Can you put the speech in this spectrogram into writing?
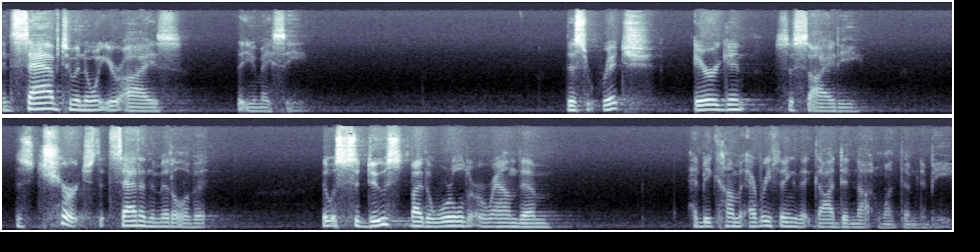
and salve to anoint your eyes, that you may see. This rich, arrogant society, this church that sat in the middle of it, that was seduced by the world around them had become everything that God did not want them to be.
